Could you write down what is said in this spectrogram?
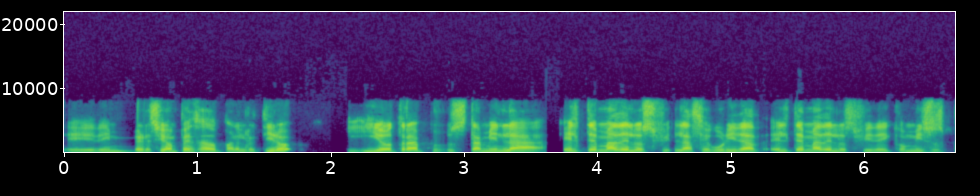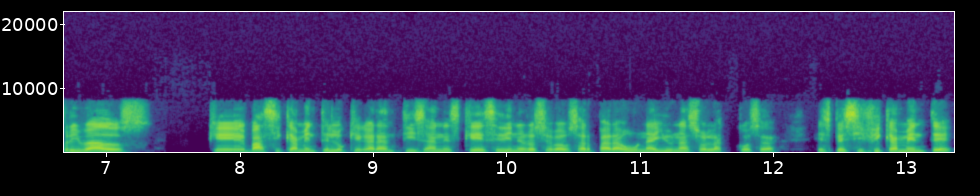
eh, de inversión pensado para el retiro. Y, otra, pues también la, el tema de los, la seguridad, el tema de los fideicomisos privados, que básicamente lo que garantizan es que ese dinero se va a usar para una y una sola cosa específicamente,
